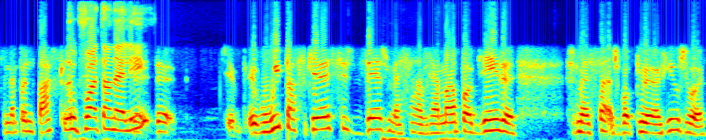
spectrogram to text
c'est même pas une farce. Là, pour pouvoir t'en aller? oui, parce que si je disais je me sens vraiment pas bien, je me sens, je vais pleurer ou je vais,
